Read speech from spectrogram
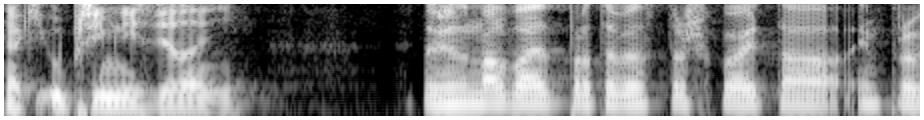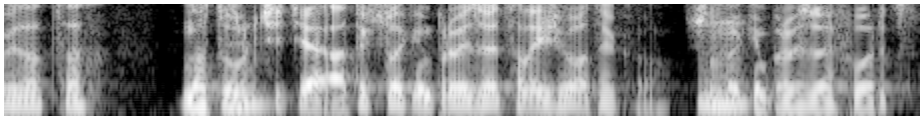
nějaký upřímný sdělení. Takže malba je pro tebe trošku i ta improvizace. No to určitě. A tak člověk improvizuje celý život, jako. Člověk mm. improvizuje furt.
